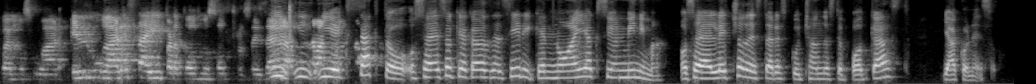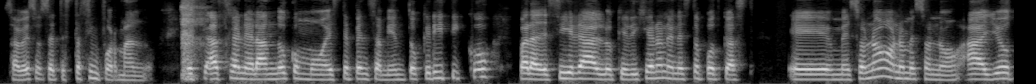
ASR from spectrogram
podemos jugar. El lugar está ahí para todos nosotros. y, y, exacto, o sea, eso que acabas de decir y que no hay acción mínima. O sea, el hecho de estar escuchando este podcast, ya con eso. ¿sabes? O sea, te estás informando, estás generando como este pensamiento crítico para decir a lo que dijeron en este podcast, eh, ¿me sonó o no me sonó? Ah, yo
